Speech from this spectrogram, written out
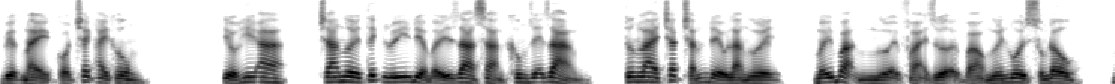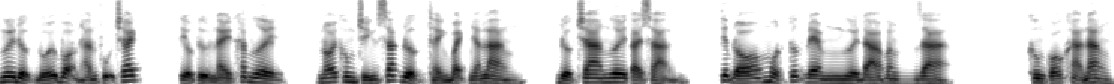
việc này có trách hay không? Tiểu hi a, cha ngươi tích lũy điểm ấy gia sản không dễ dàng, tương lai chắc chắn đều là ngươi, mấy vạn người phải dựa vào ngươi nuôi sống đâu, ngươi được đối bọn hắn phụ trách, tiểu tử này khác ngươi, nói không chính xác được thành bạch nhã lang, được cha ngươi tài sản, tiếp đó một cước đem ngươi đá văng ra. Không có khả năng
